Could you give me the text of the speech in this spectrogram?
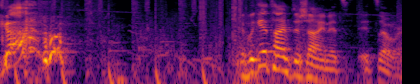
Got him! If we get time to shine, it's it's over.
